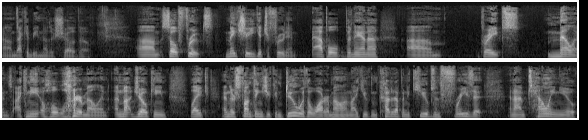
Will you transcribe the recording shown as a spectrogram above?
Um, that could be another show, though. Um, so, fruits. Make sure you get your fruit in apple, banana, um, grapes, melons. I can eat a whole watermelon. I'm not joking. Like, and there's fun things you can do with a watermelon. Like, you can cut it up into cubes and freeze it. And I'm telling you,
